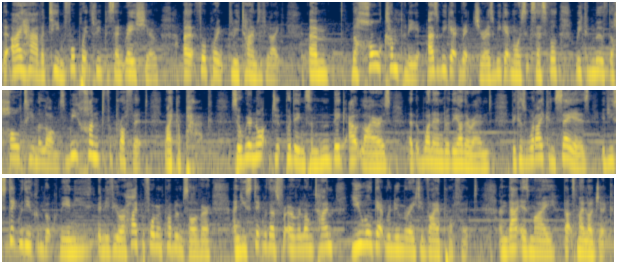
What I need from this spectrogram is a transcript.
that I have a team 4.3% ratio, uh, 4.3 times if you like. Um, the whole company, as we get richer, as we get more successful, we can move the whole team along. So we hunt for profit like a pack. So we're not putting some big outliers at the one end or the other end, because what I can say is, if you stick with You Can Book Me, and, you, and if you're a high performing problem solver, and you stick with us for over a long time, you will get remunerated via profit, and that is my that's my logic.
